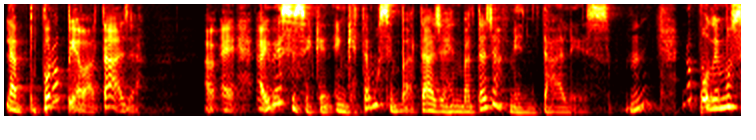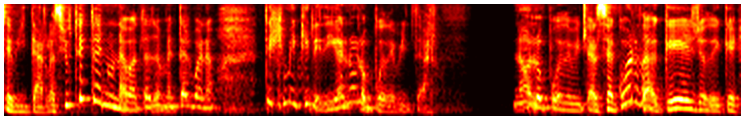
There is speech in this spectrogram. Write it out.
La propia batalla. Eh, hay veces en que estamos en batallas, en batallas mentales. No podemos evitarlas. Si usted está en una batalla mental, bueno, déjeme que le diga, no lo puede evitar. No lo puede evitar. ¿Se acuerda aquello de que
